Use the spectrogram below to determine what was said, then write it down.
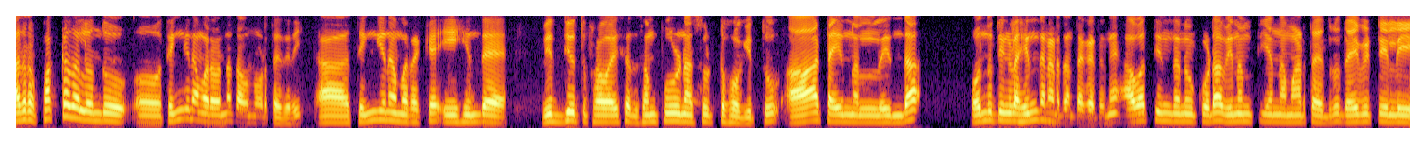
ಅದರ ಪಕ್ಕದಲ್ಲೊಂದು ತೆಂಗಿನ ಮರವನ್ನು ತಾವು ನೋಡ್ತಾ ಇದ್ದೀರಿ. ಆ ತೆಂಗಿನ ಮರಕ್ಕೆ ಈ ಹಿಂದೆ ವಿದ್ಯುತ್ ಪ್ರವಹಿಸಿ ಅದು ಸಂಪೂರ್ಣ ಸುಟ್ಟು ಹೋಗಿತ್ತು. ಆ ಟೈಮ್ನಲ್ಲಿಂದ ಒಂದು ತಿಂಗಳ ಹಿಂದೆ ನಡೆದಂತ ಘಟನೆ. ಅವತ್ತಿಂದನೂ ಕೂಡ ವಿನಂತಿಯನ್ನ ಮಾಡ್ತಾ ಇದ್ರು. ದಯವಿಟ್ಟು ಇಲ್ಲಿ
